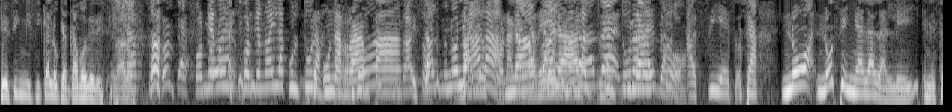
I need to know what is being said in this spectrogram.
qué significa lo que acabo de decir. Claro. O sea, Porque no, hay, porque no hay la cultura. Una rampa, No, Exacto. exacto, no, nada, con nada, nada, de nada. esto. Así es, o sea, no, no señala la ley en este,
